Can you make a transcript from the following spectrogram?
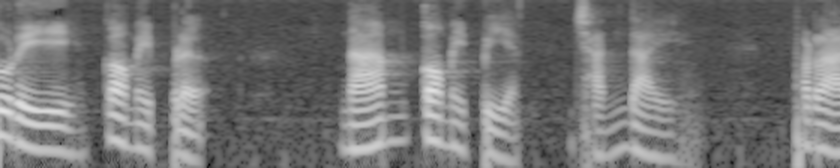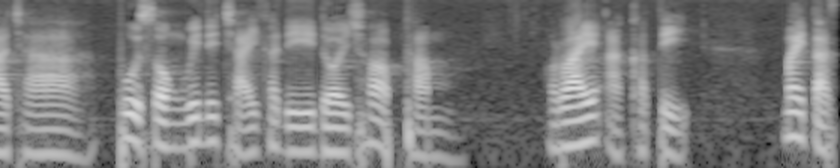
ธุรีก็ไม่เปรอะ น้ำก็ไม่เปียกฉันใด พระราชาผู้ทรงวินิจฉัยคดีโดยชอบธรรม ไร้อคติ ไม่ตัด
